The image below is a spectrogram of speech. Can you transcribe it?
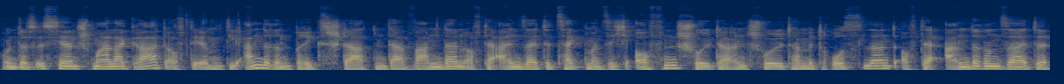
Und das ist ja ein schmaler Grad, auf dem die anderen BRICS-Staaten da wandern. Auf der einen Seite zeigt man sich offen, Schulter an Schulter mit Russland. Auf der anderen Seite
